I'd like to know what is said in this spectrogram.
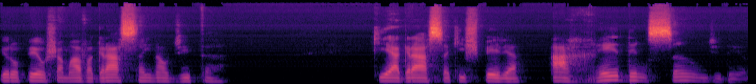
europeu chamava graça inaudita, que é a graça que espelha a redenção de Deus.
